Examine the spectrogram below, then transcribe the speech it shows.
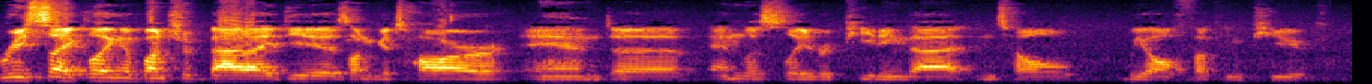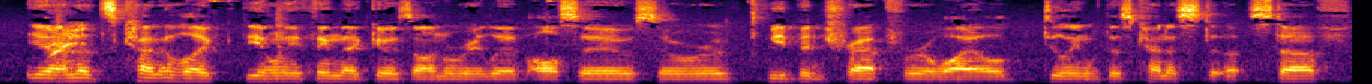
recycling a bunch of bad ideas on guitar and uh, endlessly repeating that until we all fucking puke. Yeah, and that's kind of like the only thing that goes on where we live, also. So we're, we've been trapped for a while dealing with this kind of st- stuff.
